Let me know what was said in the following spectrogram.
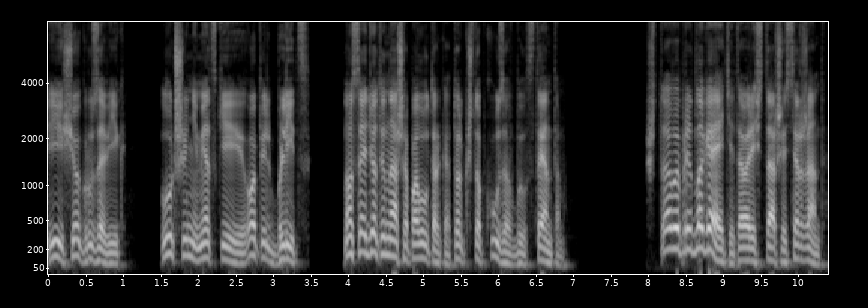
и еще грузовик», Лучше немецкий «Опель Блиц». Но сойдет и наша полуторка, только чтоб кузов был с тентом. Что вы предлагаете, товарищ старший сержант?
